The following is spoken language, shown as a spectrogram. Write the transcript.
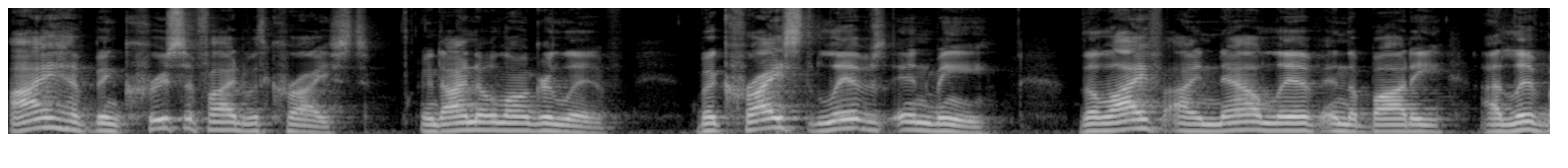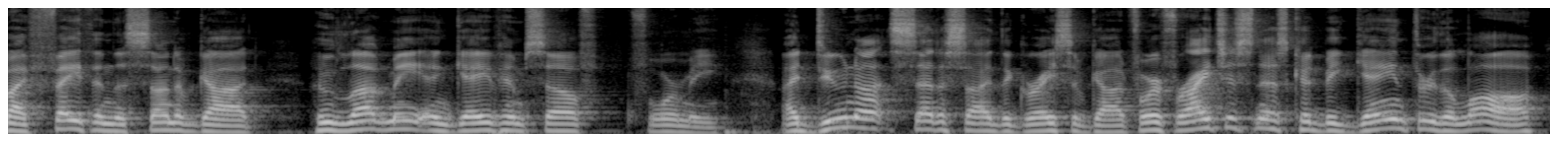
I have been crucified with Christ, and I no longer live, but Christ lives in me. The life I now live in the body, I live by faith in the Son of God, who loved me and gave himself for me. I do not set aside the grace of God, for if righteousness could be gained through the law,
